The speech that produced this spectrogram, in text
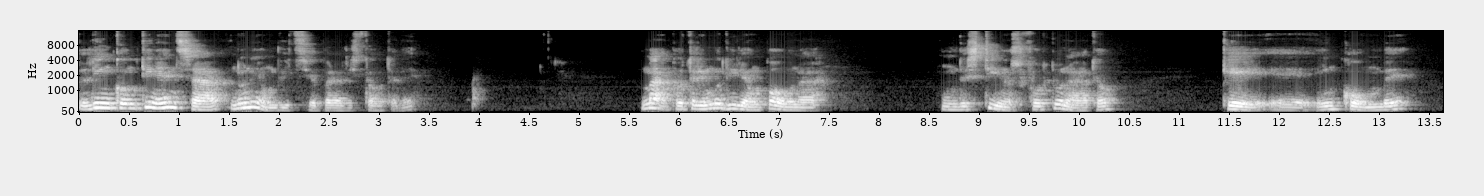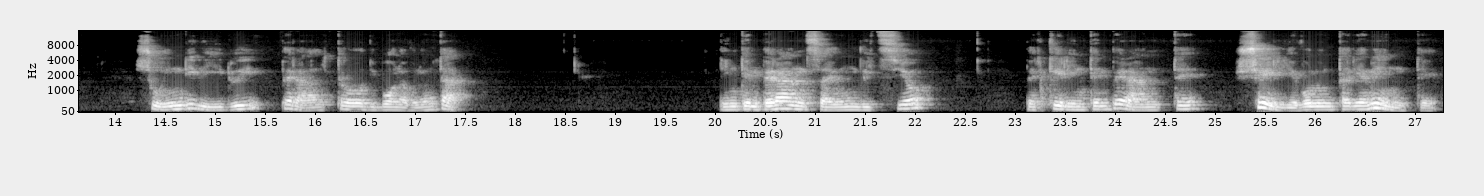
l'incontinenza non è un vizio per Aristotele, ma potremmo dire un po' una un destino sfortunato che eh, incombe su individui peraltro di buona volontà. L'intemperanza è un vizio perché l'intemperante sceglie volontariamente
